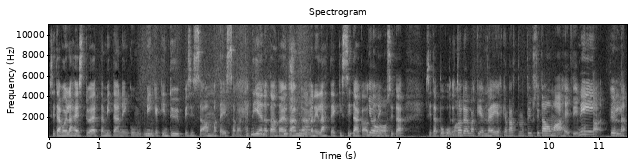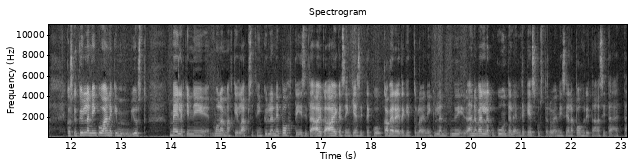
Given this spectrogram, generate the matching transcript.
sitä voi lähestyä, että mitä niin kuin, minkäkin tyyppisissä ammateissa vaikka tienataan tai jotain muuta, näin. niin lähteekin sitä kautta Joo. niin kuin sitä, sitä puhumaan. todellakin, että Mm. ei ehkä välttämättä just sitä omaa heti, Niin, mutta kyllä. Että, Koska kyllä niin kuin ainakin just meilläkin niin molemmatkin lapset, niin kyllä ne pohtii sitä aika aikaisinkin ja sitten kun kavereitakin tulee, niin kyllä niin aina välillä kun kuuntelee niitä keskusteluja, niin siellä pohditaan sitä, että,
